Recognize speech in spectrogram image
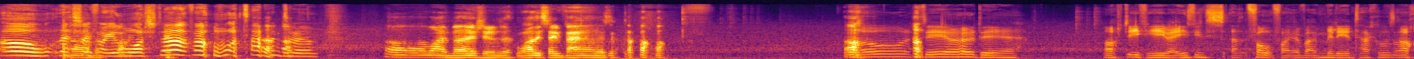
Oh, they're so fucking fuck. washed up. Oh, what's happened to him? Oh, my immersion. Why are they so bad? oh, Oh dear, oh dear. Oh, DPU, mate. He's been at uh, fault fighting about a million tackles. Oh,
